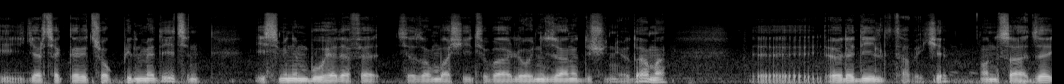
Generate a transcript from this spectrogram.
e, gerçekleri çok bilmediği için isminin bu hedefe sezon başı itibariyle oynayacağını düşünüyordu ama e, öyle değildi tabii ki. Onu sadece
